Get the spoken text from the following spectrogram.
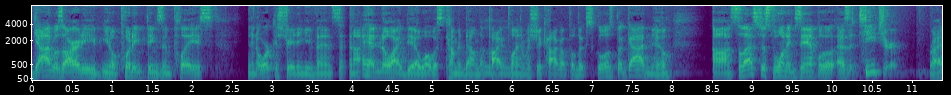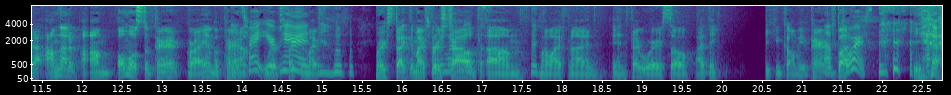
God was already, you know, putting things in place and orchestrating events. And I had no idea what was coming down the mm-hmm. pipeline with Chicago Public Schools, but God knew. Uh, so that's just one example as a teacher right? I'm not. A, I'm almost a parent, or I am a parent. That's right. You're we're a parent. My, we're expecting my first child, um, my wife and I, in, in, February. So I think you can call me a parent. Of but, course. yeah.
